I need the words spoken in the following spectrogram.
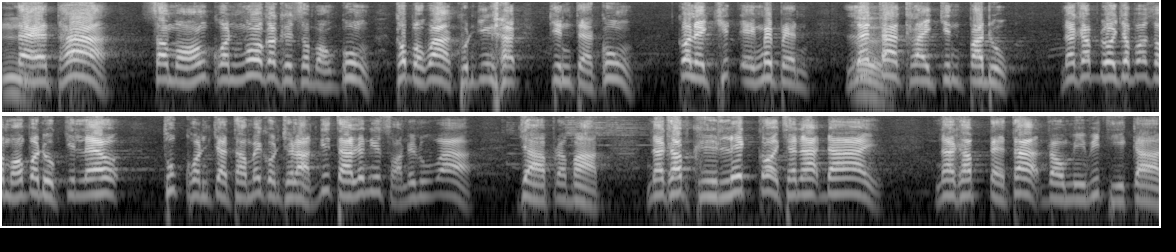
อืม แต่ถ้าสมองคนโง่ก็คือสมองกุ้งเขาบอกว่าคุณยิ่งรักษณ์กินแต่กุ้ง ก็เลยคิดเองไม่เป็น และถ้าใครกินปลาดุกนะครับ โดยเฉพาะสมองปลาดุกกินแล้ว ทุกคนจะทำให้คนฉลาดนิทานเรื่องนี้สอนให้รู้ว่า อย่าประมาทนะครับ คือเล็กก็ชนะได้นะครับ แต่ถ้าเรามีวิธีการ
